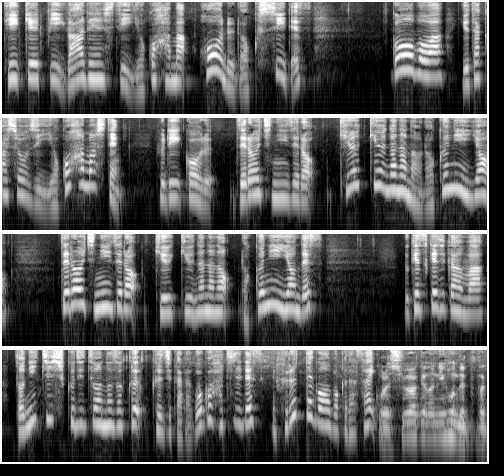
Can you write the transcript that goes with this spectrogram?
TKP ガーデンシティ横浜ホール 6C です。ご応募は豊か商事横浜支店フリーコール0120-997-624 0120-997-624です。受付時間は土日祝日を除く9時から午後8時です。ふるってご応募ください。これ週明けの日本で戦う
